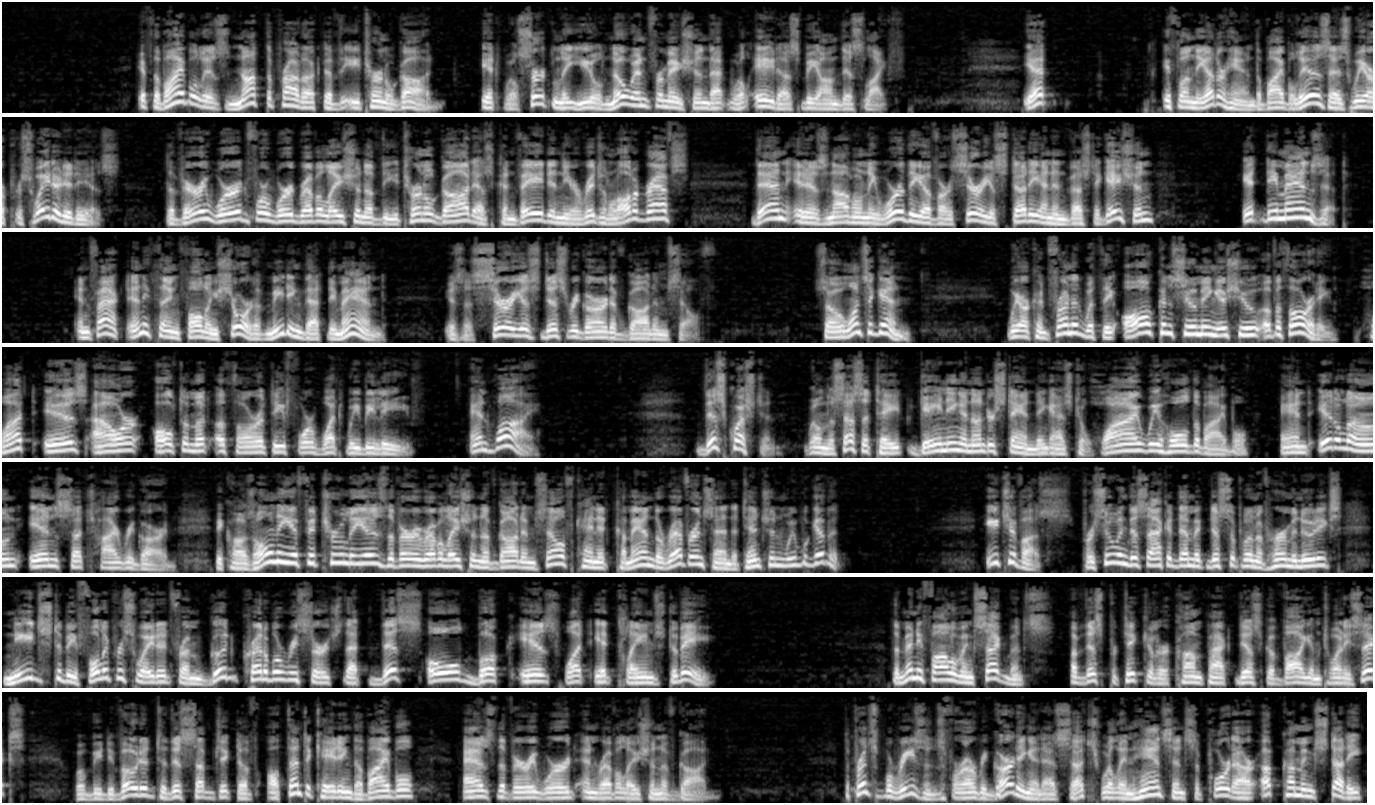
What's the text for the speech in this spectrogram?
If the Bible is not the product of the eternal God, it will certainly yield no information that will aid us beyond this life. Yet, if on the other hand the Bible is, as we are persuaded it is, the very word for word revelation of the eternal God as conveyed in the original autographs, then it is not only worthy of our serious study and investigation, it demands it. In fact, anything falling short of meeting that demand is a serious disregard of God himself. So once again, we are confronted with the all-consuming issue of authority. What is our ultimate authority for what we believe? And why? This question will necessitate gaining an understanding as to why we hold the Bible and it alone in such high regard because only if it truly is the very revelation of God himself can it command the reverence and attention we will give it. Each of us pursuing this academic discipline of hermeneutics needs to be fully persuaded from good credible research that this old book is what it claims to be. The many following segments of this particular compact disc of volume 26 will be devoted to this subject of authenticating the Bible as the very word and revelation of God. The principal reasons for our regarding it as such will enhance and support our upcoming study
